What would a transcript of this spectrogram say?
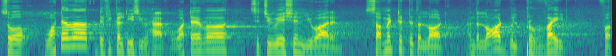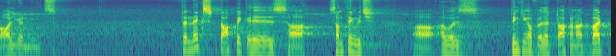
So, whatever difficulties you have, whatever situation you are in, submit it to the Lord, and the Lord will provide for all your needs. The next topic is uh, something which uh, I was thinking of whether to talk or not, but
